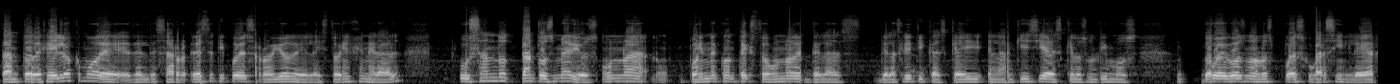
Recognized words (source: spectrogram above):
tanto de Halo como de, del desarrollo, de este tipo de desarrollo de la historia en general, usando tantos medios. Una, poniendo en contexto, uno de, las, de las críticas que hay en la franquicia es que los últimos dos juegos no los puedes jugar sin leer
